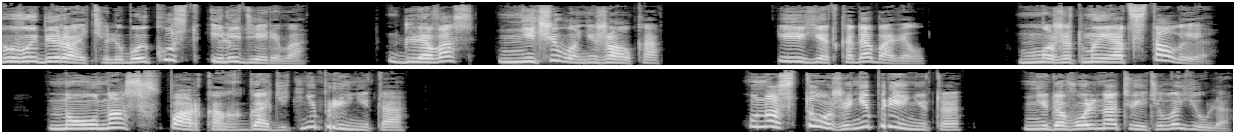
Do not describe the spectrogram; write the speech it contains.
Выбирайте любой куст или дерево. Для вас ничего не жалко. И едко добавил. Может, мы и отсталые, но у нас в парках гадить не принято. У нас тоже не принято, недовольно ответила Юля.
